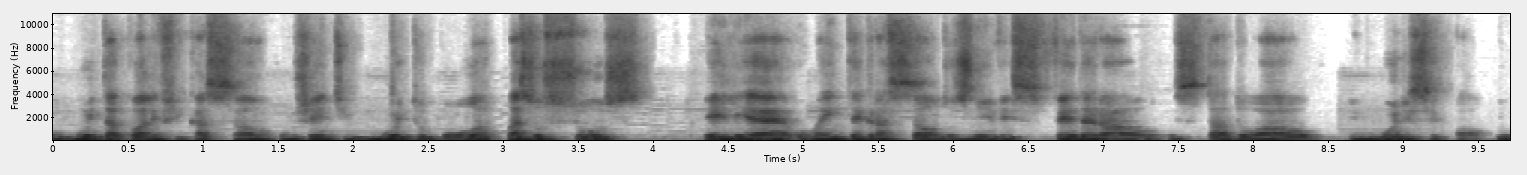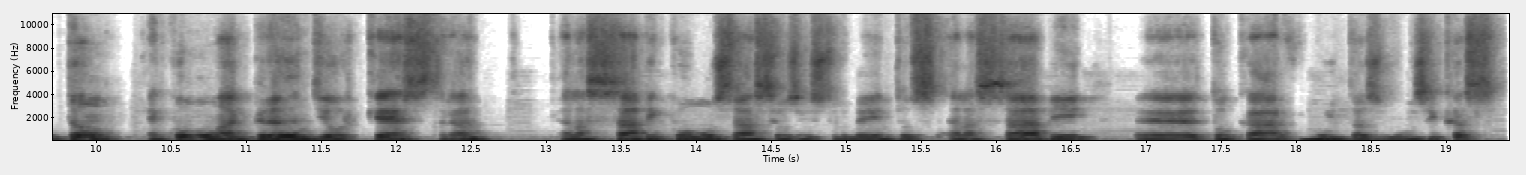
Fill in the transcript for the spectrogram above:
com muita qualificação, com gente muito boa, mas o SUS ele é uma integração dos níveis federal, estadual e municipal. Então, é como uma grande orquestra, ela sabe como usar seus instrumentos, ela sabe é, tocar muitas músicas,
